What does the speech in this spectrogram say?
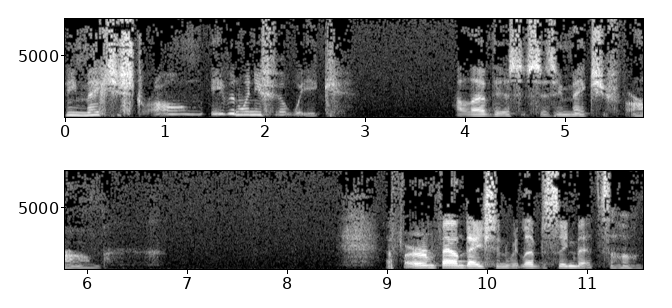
He makes you strong even when you feel weak. I love this. It says He makes you firm. A firm foundation. We love to sing that song.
